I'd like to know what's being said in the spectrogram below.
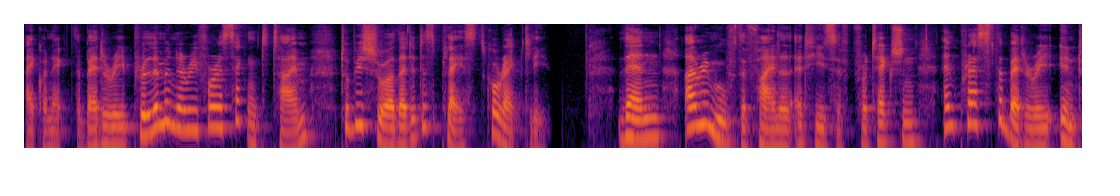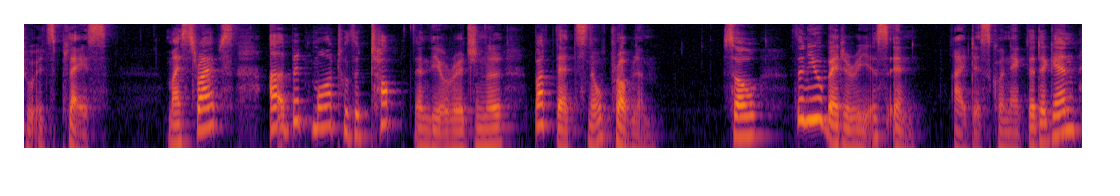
I connect the battery preliminary for a second time to be sure that it is placed correctly. Then I remove the final adhesive protection and press the battery into its place. My stripes are a bit more to the top than the original, but that's no problem. So the new battery is in. I disconnect it again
